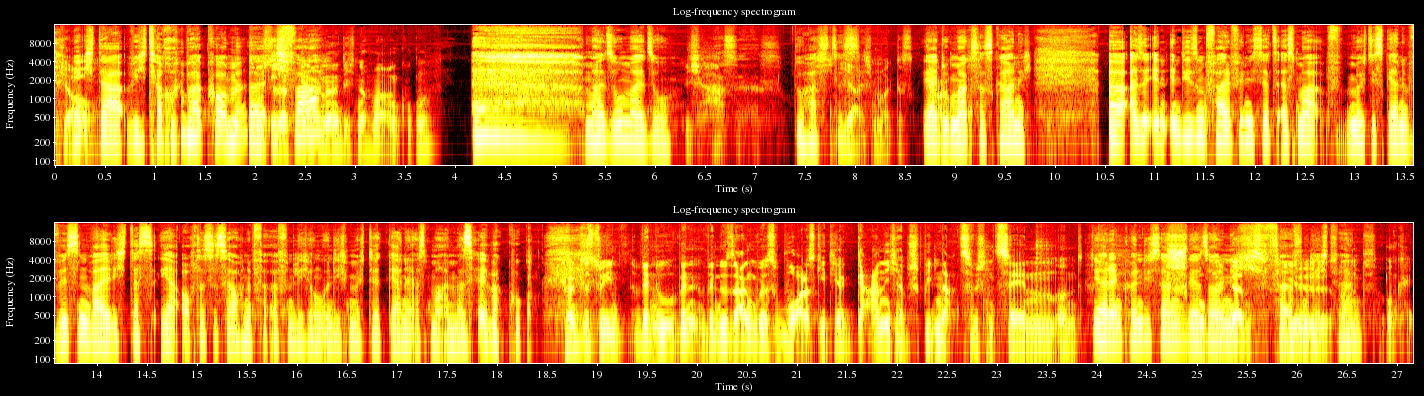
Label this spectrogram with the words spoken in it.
Ich wie ich da, wie ich darüber komme. Äh, ich das war gerne, dich nochmal angucken? mal so, mal so. Ich hasse es. Du hast es. Ja, ich mag das. Ja, gar du nicht. magst das gar nicht. Äh, also in, in diesem Fall finde ich es jetzt erstmal, möchte ich es gerne wissen, weil ich das ja auch, das ist ja auch eine Veröffentlichung und ich möchte gerne erstmal einmal selber gucken. Könntest du ihn, wenn du, wenn, wenn du sagen würdest, boah, das geht ja gar nicht, ich habe Spinat zwischen Zähnen und Ja, dann könnte ich sagen, der soll nicht veröffentlicht werden. Und, okay.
